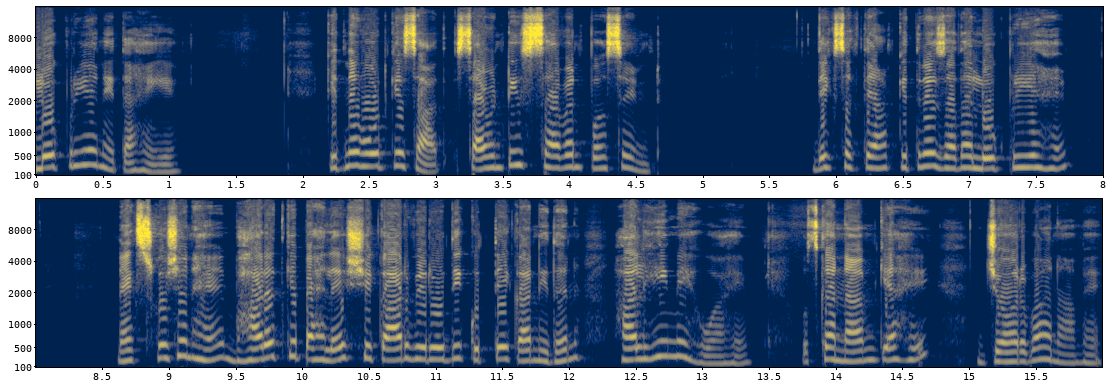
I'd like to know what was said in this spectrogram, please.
लोकप्रिय नेता हैं ये। कितने वोट के साथ? 77 परसेंट देख सकते हैं आप कितने ज़्यादा लोकप्रिय हैं। नेक्स्ट क्वेश्चन है, भारत के पहले शिकार विरोधी कुत्ते का निधन हाल ही में हुआ है। उसका नाम क्या है? जौरबा नाम है।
